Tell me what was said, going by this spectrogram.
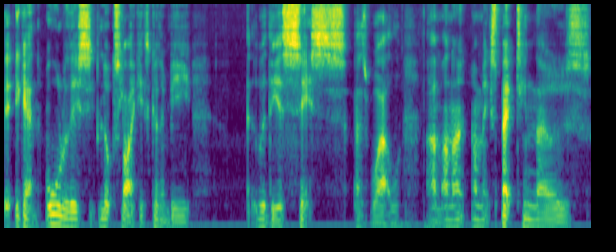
again all of this looks like it's going to be with the assists as well. Um, and I, am expecting those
